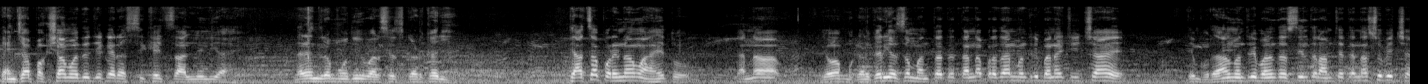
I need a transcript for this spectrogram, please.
त्यांच्या पक्षामध्ये जे काही रस्सीखेच चाललेली आहे नरेंद्र मोदी वर्सेस गडकरी. त्याचा परिणाम आहे तो. त्यांना जेव्हा गडकरी असं म्हणतात तर त्यांना प्रधानमंत्री बनायची इच्छा आहे. ते प्रधानमंत्री बनत असतील तर आमच्या त्यांना शुभेच्छा.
